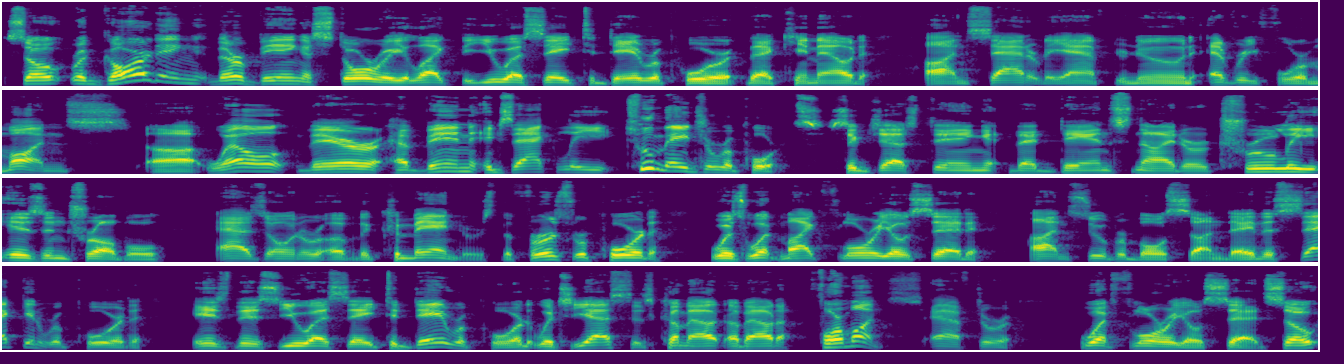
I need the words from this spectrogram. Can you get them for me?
So, regarding there being a story like the USA Today report that came out on Saturday afternoon every four months. Uh, well, there have been exactly two major reports suggesting that Dan Snyder truly is in trouble as owner of the Commanders. The first report was what Mike Florio said on Super Bowl Sunday. The second report is this USA Today report, which, yes, has come out about four months after what Florio said. So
